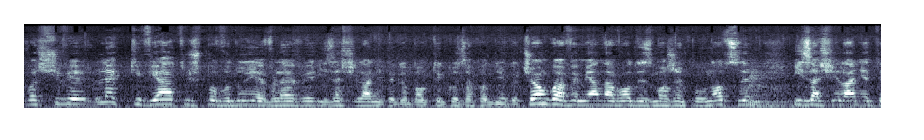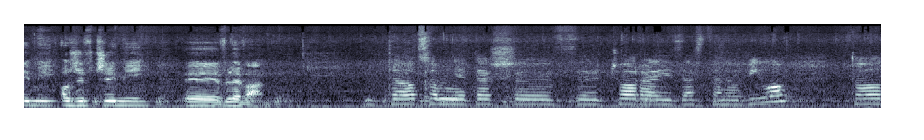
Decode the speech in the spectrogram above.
właściwie lekki wiatr już powoduje wlewy i zasilanie tego Bałtyku Zachodniego. Ciągła wymiana wody z Morzem Północnym i zasilanie tymi ożywczymi y, wlewami. To, co mnie też y, wczoraj zastanowiło, to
